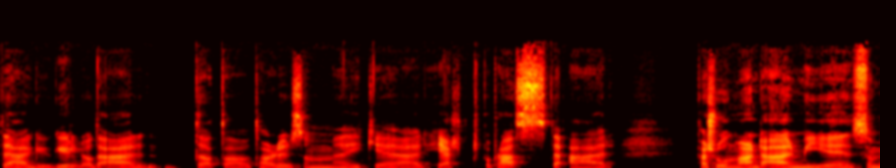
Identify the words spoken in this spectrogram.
det er Google, og det er dataavtaler som ikke er helt på plass. Det er personvern, det er mye som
